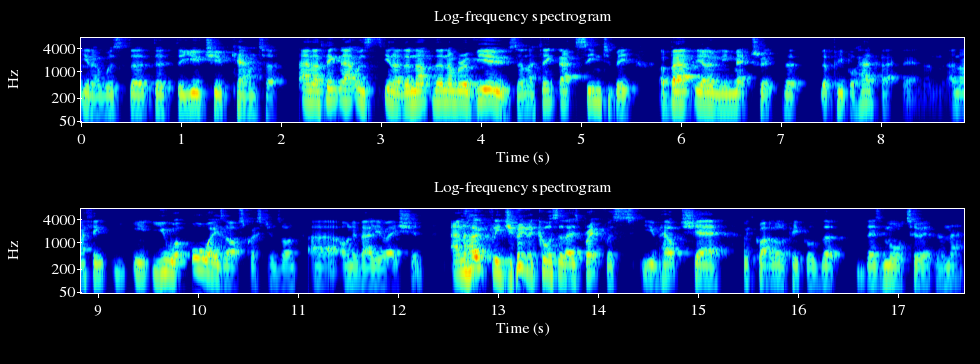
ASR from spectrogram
you know was the, the, the YouTube counter, and I think that was you know the the number of views, and I think that seemed to be about the only metric that that people had back then, and, and I think you, you were always asked questions on uh, on evaluation, and hopefully during the course of those breakfasts, you've helped share with quite a lot of people that there's more to it than that.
